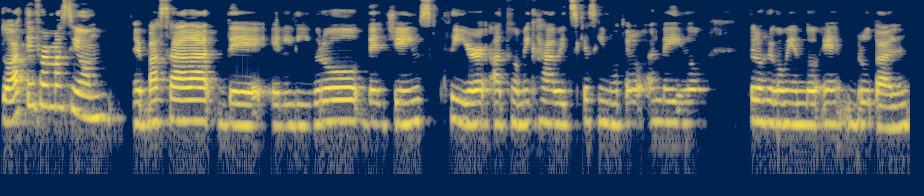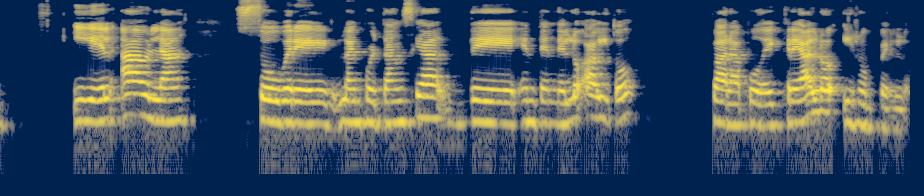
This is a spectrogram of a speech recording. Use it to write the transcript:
toda esta información es basada del el libro de James Clear, Atomic Habits, que si no te lo han leído, te lo recomiendo, es brutal. Y él habla sobre la importancia de entender los hábitos para poder crearlo y romperlo.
